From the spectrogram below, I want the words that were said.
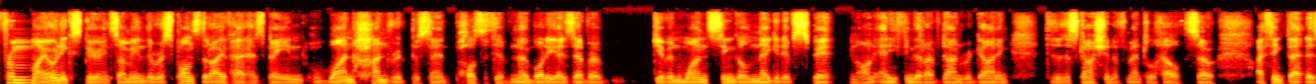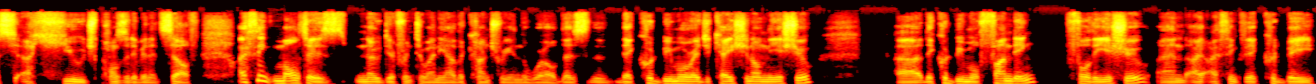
From my own experience, I mean, the response that I've had has been 100% positive. Nobody has ever given one single negative spin on anything that I've done regarding the discussion of mental health. So I think that is a huge positive in itself. I think Malta is no different to any other country in the world. There's, there could be more education on the issue. Uh, there could be more funding for the issue. And I, I think there could be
